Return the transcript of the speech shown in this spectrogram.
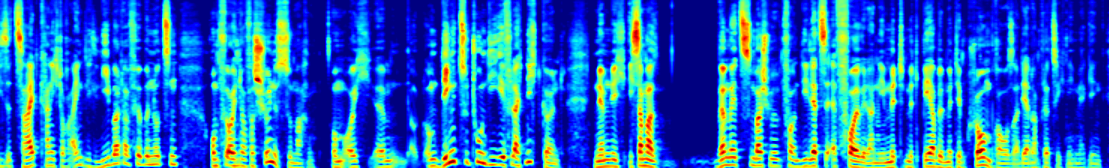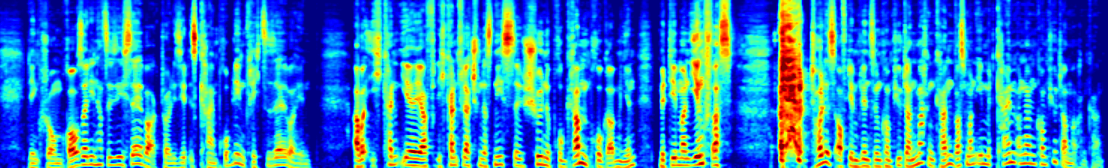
diese Zeit kann ich doch eigentlich lieber dafür benutzen, um für euch noch was Schönes zu machen. Um euch, ähm, um Dinge zu tun, die ihr vielleicht nicht könnt. Nämlich, ich sag mal, wenn wir jetzt zum Beispiel von die letzte F-Folge dann nehmen mit, mit Bärbel, mit dem Chrome-Browser, der dann plötzlich nicht mehr ging. Den Chrome-Browser, den hat sie sich selber aktualisiert. Ist kein Problem, kriegt sie selber hin. Aber ich kann ihr ja, ich kann vielleicht schon das nächste schöne Programm programmieren, mit dem man irgendwas Tolles auf den Blinzeln-Computern machen kann, was man eben mit keinem anderen Computer machen kann.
